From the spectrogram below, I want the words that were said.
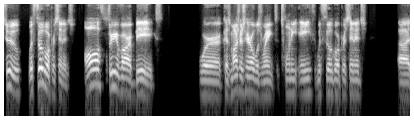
too with field goal percentage, all three of our bigs were because Montrezl Harrell was ranked 28th with field goal percentage. Uh,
